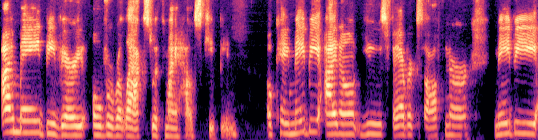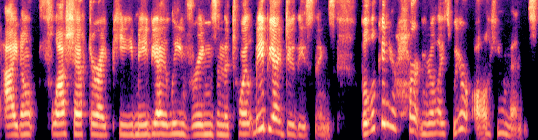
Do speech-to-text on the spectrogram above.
I may be very over relaxed with my housekeeping. Okay, maybe I don't use fabric softener. Maybe I don't flush after I pee. Maybe I leave rings in the toilet. Maybe I do these things. But look in your heart and realize we are all humans.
